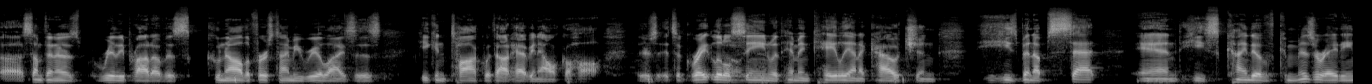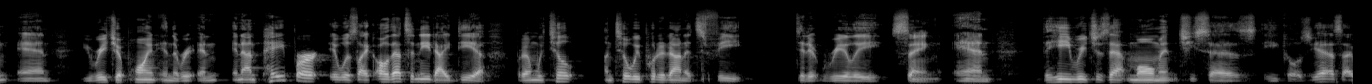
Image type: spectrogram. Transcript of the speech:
uh, something I was really proud of is Kunal. The first time he realizes he can talk without having alcohol. There's it's a great little scene with him and Kaley on a couch, and he, he's been upset, and he's kind of commiserating, and you reach a point in the re- and and on paper it was like, oh, that's a neat idea, but until until we put it on its feet, did it really sing? And the, he reaches that moment and she says he goes yes I,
